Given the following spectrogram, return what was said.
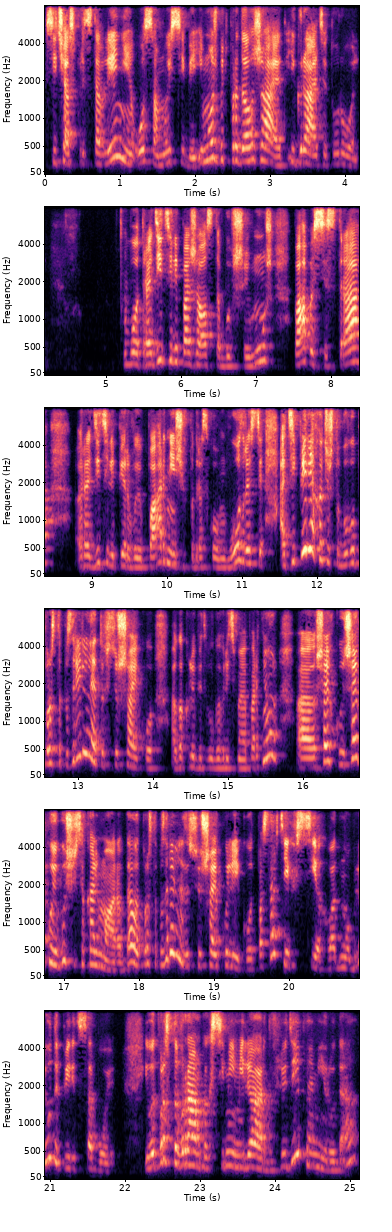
сейчас представлении о самой себе и, может быть, продолжает играть эту роль. Вот, родители, пожалуйста, бывший муж, папа, сестра, родители, первые парни еще в подростковом возрасте. А теперь я хочу, чтобы вы просто посмотрели на эту всю шайку, а, как любит говорить моя партнер, а, шайку, шайку ебущихся кальмаров, да, вот просто посмотрели на эту всю шайку-лейку, вот поставьте их всех в одно блюдо перед собой. И вот просто в рамках 7 миллиардов людей по миру, да,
